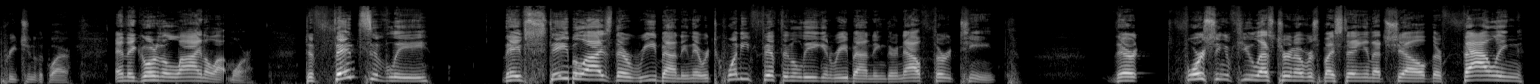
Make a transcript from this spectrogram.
preaching to the choir. And they go to the line a lot more. Defensively, they've stabilized their rebounding. They were 25th in the league in rebounding. They're now 13th. They're forcing a few less turnovers by staying in that shell. They're fouling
